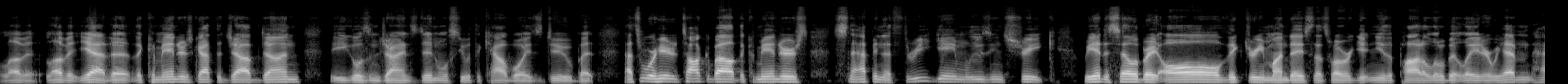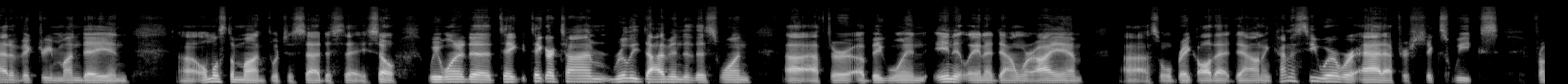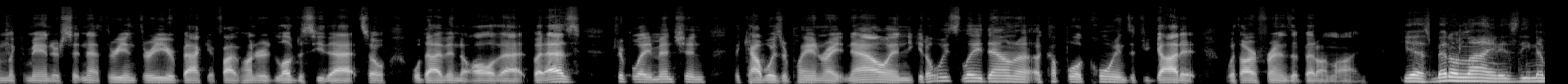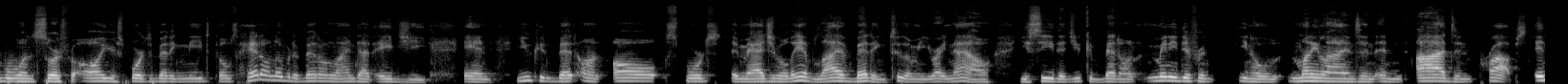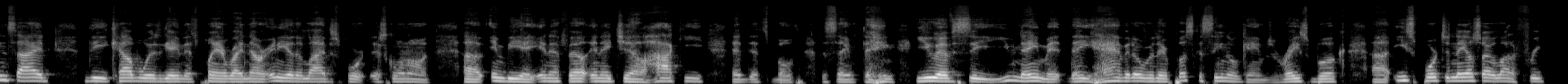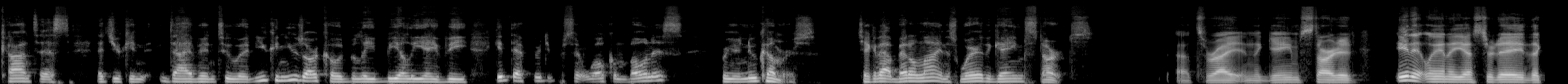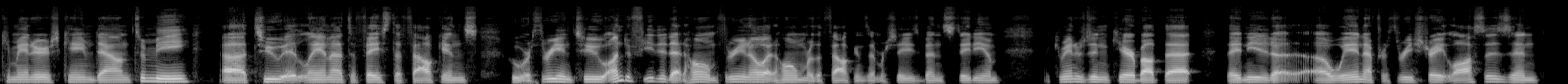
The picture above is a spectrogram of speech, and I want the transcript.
Love it. Love it. Yeah, the the Commanders got the job done. The Eagles and Giants didn't. We'll see what the Cowboys do, but that's what we're here to talk about. The Commanders snapping a three-game losing streak. We had to celebrate all victory Monday, so that's why we're getting you the pot a little bit later. We haven't had a victory Monday in uh, almost a month, which is sad to say. So we wanted to take take our time, really dive into this one uh, after a big win in Atlanta, down where I am. Uh, so we'll break all that down and kind of see where we're at after six weeks from the commander Sitting at three and three, you're back at 500. Love to see that. So we'll dive into all of that. But as AAA mentioned, the Cowboys are playing right now, and you could always lay down a, a couple of coins if you got it with our friends at Bet Online. Yes, BetOnline is the number one source for all your sports betting needs, folks. Head on over to betonline.ag and you can bet on all sports imaginable. They have live betting too. I mean, right now you see that you can bet on many different you know money lines and, and odds and props inside the Cowboys game that's playing right now or any other live sport that's going on. Uh, NBA, NFL, NHL, hockey, that, that's both the same thing. UFC, you name it, they have it over there. Plus casino games, racebook, uh, esports, and they also have a lot of free contests that you can dive into it. You can use our code Bleav B L E A V, get that fifty percent welcome bonus for your newcomers. Check it out. Bet online is where the game starts. That's right. And the game started in Atlanta yesterday. The Commanders came down to me uh, to Atlanta to face the Falcons, who were three and two, undefeated at home. Three and zero oh at home were the Falcons at Mercedes-Benz Stadium. The Commanders didn't care about that. They needed a, a win after three straight losses, and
